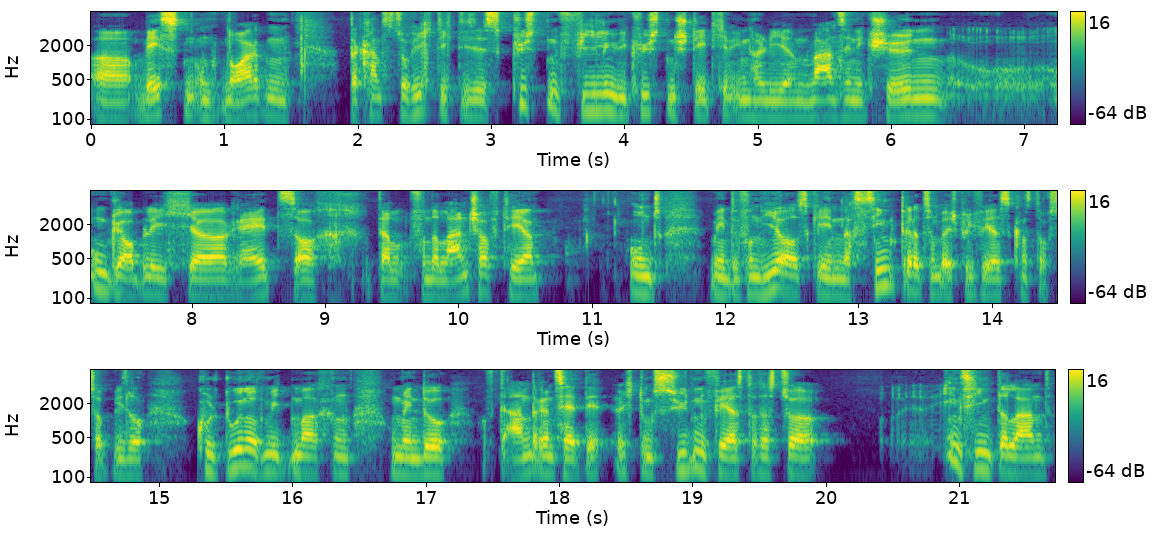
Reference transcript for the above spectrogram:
äh, Westen und Norden. Da kannst du richtig dieses Küstenfeeling, die Küstenstädtchen inhalieren, wahnsinnig schön, unglaublich äh, Reiz auch der, von der Landschaft her. Und wenn du von hier aus gehen nach Sintra zum Beispiel fährst, kannst du auch so ein bisschen Kultur noch mitmachen. Und wenn du auf der anderen Seite Richtung Süden fährst, da hast du ins Hinterland,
